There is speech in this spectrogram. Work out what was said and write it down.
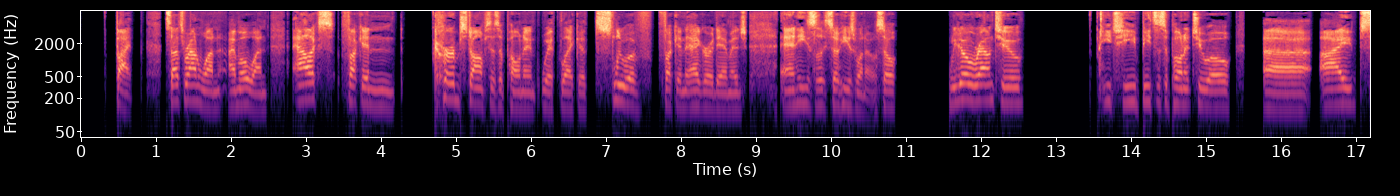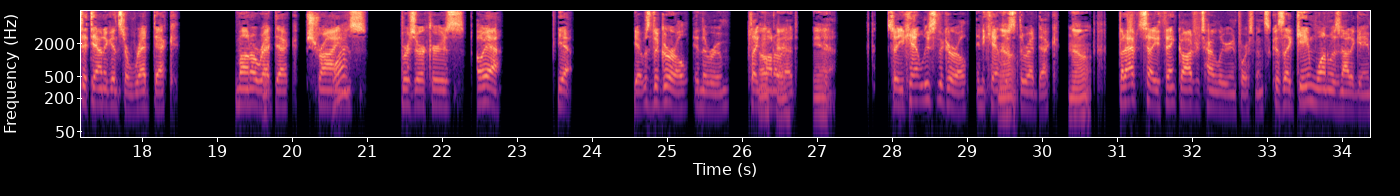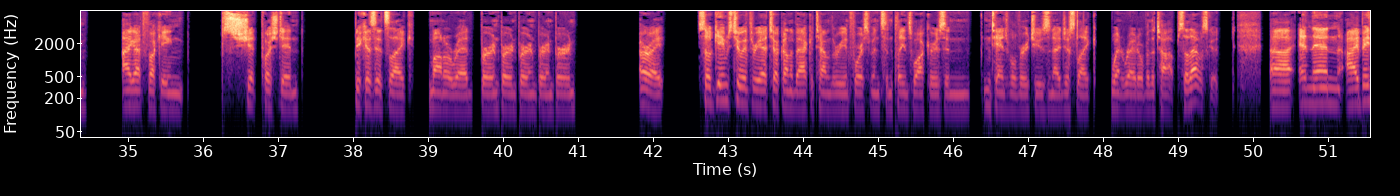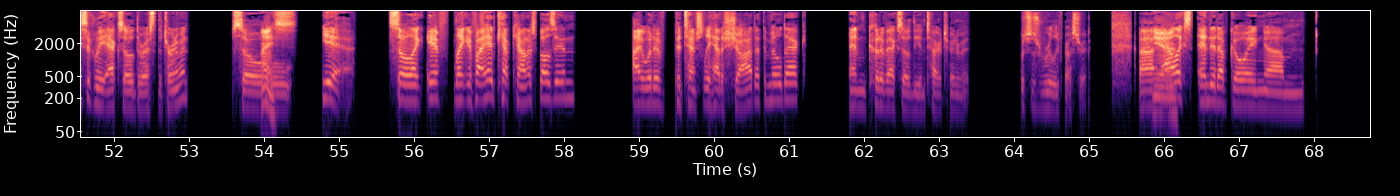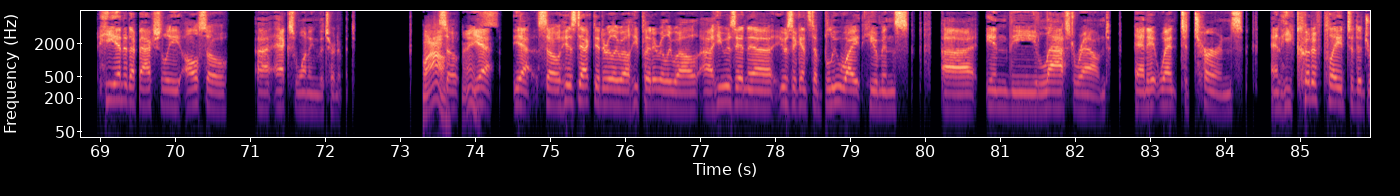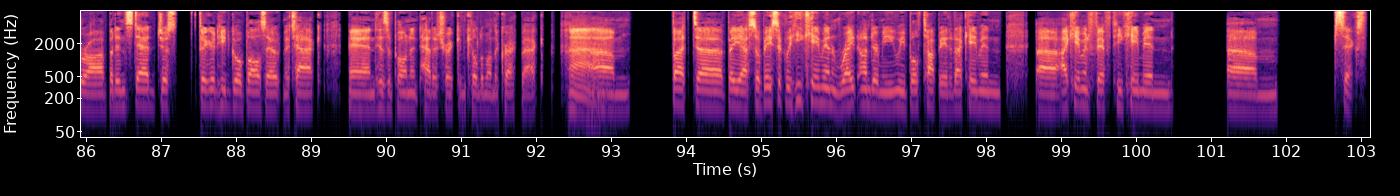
fine. So that's round one. I'm 0-1. Alex fucking curb stomps his opponent with like a slew of fucking aggro damage, and he's so he's 1-0. So we go round two. Each he beats his opponent 2-0. Uh, I sit down against a red deck, mono red deck, shrines, berserkers. Oh yeah, yeah, yeah. It was the girl in the room playing mono red. Yeah. Yeah. So you can't lose the girl, and you can't No. lose the red deck. No. But I have to tell you, thank God for timely reinforcements, because like game one was not a game. I got fucking shit pushed in because it's like mono red, burn, burn, burn, burn, burn. All right. So games two and three, I took on the back of time of the reinforcements and planeswalkers and intangible virtues, and I just like went right over the top. So that was good. Uh, and then I basically XO'd the rest of the tournament. So Nice. yeah. So like if like if I had kept counterspells in, I would have potentially had a shot at the mill deck and could have XO'd the entire tournament, which is really frustrating. Uh, Yeah. Alex ended up going. Um, he ended up actually also uh, X winning the tournament. Wow. So nice. yeah, yeah. So his deck did really well. He played it really well. Uh, he was in. Uh, he was against a blue-white humans uh, in the last round, and it went to turns. And he could have played to the draw, but instead just figured he'd go balls out and attack. And his opponent had a trick and killed him on the crackback. Ah, Um, but uh, but yeah, so basically he came in right under me. We both top eighted. I came in, uh, I came in fifth. He came in, um, sixth.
